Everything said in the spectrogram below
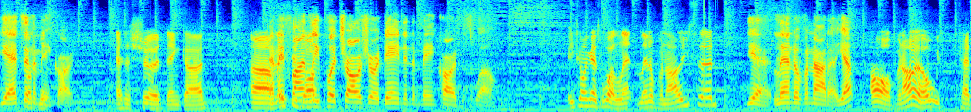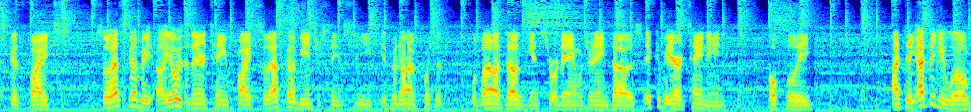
Yeah, it's in the main card. as it should. Thank God. Um, and they finally put Charles Jourdain in the main card as well. he's going against what? Len- Leno Venado, you said? Yeah, Lando Vannata. Yep. Oh, Vannata always has good fights. So that's gonna be. Uh, he always has entertaining fights. So that's gonna be interesting to see if Vannata puts it. What Vannata does against Jourdain, what Jourdain does. It could be entertaining. Hopefully, I think. I think it will.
